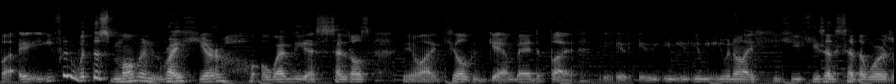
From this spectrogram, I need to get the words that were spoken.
But even with this moment right here, when the Sentinels, you know, like killed Gambit, but even though like he, he, he said, said the words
